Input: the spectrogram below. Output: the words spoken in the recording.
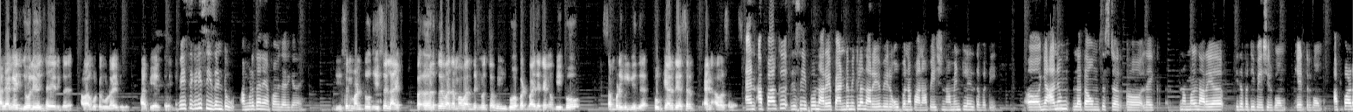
കല്യാണം കഴിഞ്ഞ് ജോലി കഴിഞ്ഞ് ഹാപ്പി ബേസിക്കലി സീസൺ ടു അമൃതനെ അപ്പം വിചാരിക്കുന്നത് season one two is life earthworm anama one thing also we will go. But by the time we go somebody will be there who care their self and our self and அப்பாக்கு ஜெஸ் இப்போ நிறைய பாண்டமிக்ல நிறைய பேர் ஓப்பன் அப் ஆனா பேசினா மென்டல் ஹெல்த்தை பத்தி. ஞானம் லதாவும் சிஸ்டர் லைக் நம்ம நிறைய இதை பத்தி பேசியிருக்கோம் கேட்டிருக்கோம். அப்பாட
